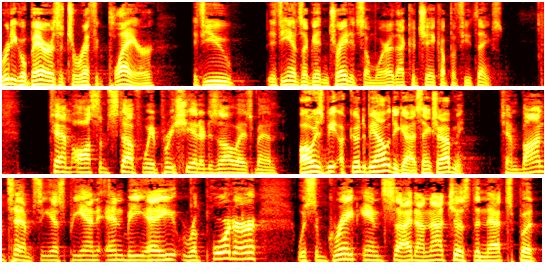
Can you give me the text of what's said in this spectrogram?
Rudy Gobert is a terrific player. If you if he ends up getting traded somewhere, that could shake up a few things. Tim, awesome stuff. We appreciate it as always, man. Always be uh, good to be on with you guys. Thanks for having me. Tim Bontemps, ESPN NBA reporter, with some great insight on not just the Nets, but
